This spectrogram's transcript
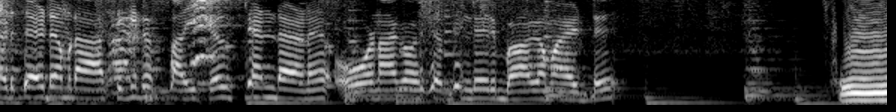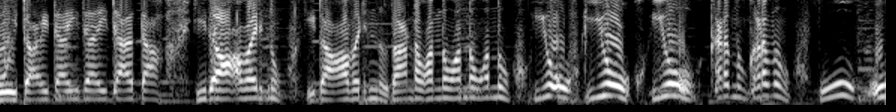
അടുത്തായിട്ട് നമ്മുടെ ആശിക്കിന്റെ സൈക്കിൾ സ്റ്റാൻഡാണ് ഓണാഘോഷത്തിന്റെ ഒരു ഭാഗമായിട്ട് ഓ ഇതാ ഇതാ ഇതാ ഇതാ ഇതാ ഇതാ വരുന്നു ഇതാ വരുന്നു. താണ്ട വന്നു വന്നു വന്നു. അയ്യോ അയ്യോ അയ്യോ കടന്നു കടന്നു. ഓ ഓ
